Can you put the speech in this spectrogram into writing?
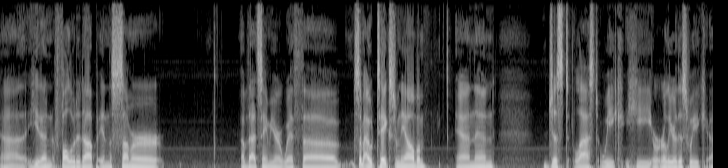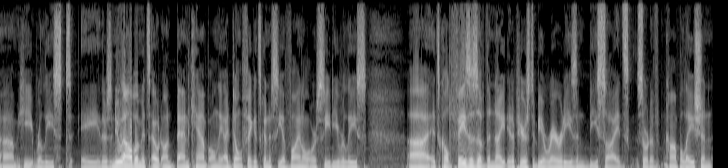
Uh, he then followed it up in the summer of that same year with uh, some outtakes from the album and then just last week he or earlier this week um, he released a there's a new album. It's out on bandcamp only. I don't think it's going to see a vinyl or cd release. Uh, it's called phases of the night. It appears to be a rarities and b-sides sort of compilation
